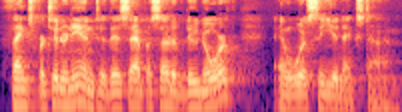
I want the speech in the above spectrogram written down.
Thanks for tuning in to this episode of Due North, and we'll see you next time.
